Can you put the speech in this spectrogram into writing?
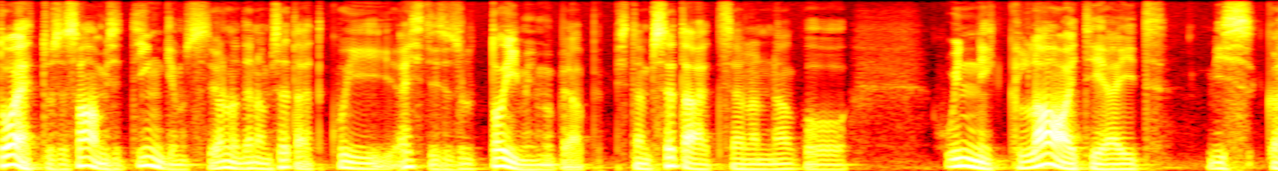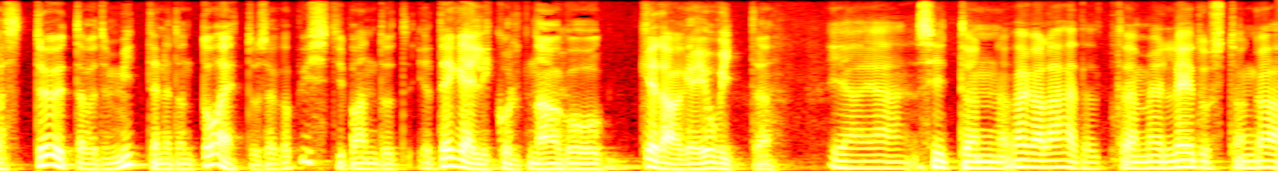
toetuse saamise tingimustes ei olnud enam seda, et kui hästi see sul toimima peab, mis tähendab seda, et seal on nagu hunnik laadijaid, mis kas töötavad või mitte, need on toetusega püsti pandud ja tegelikult nagu kedagi ei huvita ja, ja siit on väga lähedalt, äh, meil Leedust on ka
